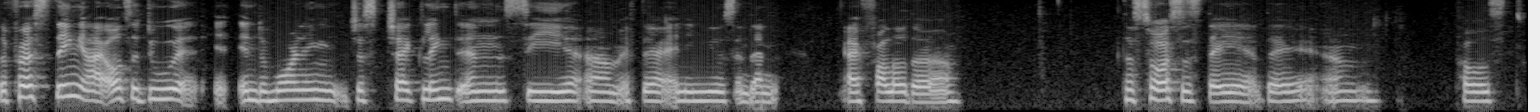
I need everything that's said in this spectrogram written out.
the first thing I also do in the morning. Just check LinkedIn, see um, if there are any news, and then I follow the the sources they they um, post.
